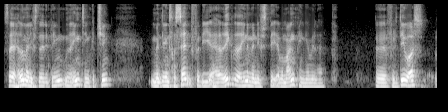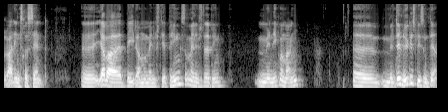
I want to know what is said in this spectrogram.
Så jeg havde manifesteret de penge ud af ingenting, kaching. Men det er interessant, fordi jeg havde ikke været inde og manifestere, hvor mange penge jeg ville have. Øh, fordi det er jo også ret interessant. Øh, jeg var bedt om at manifestere penge, så manifesterede penge. Men ikke hvor mange. Øh, men det lykkedes ligesom der.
